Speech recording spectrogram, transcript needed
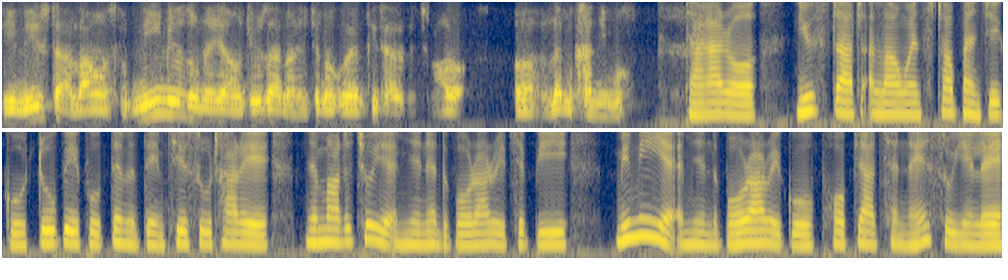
ဒီ new star allowance ကိုနီးမျိုးစုံနဲ့ရအောင်ကြိုးစားနေတယ်ကျွန်တော်ကိုယ်တိုင်သိထားတယ်ကျွန်တော်တော့လက်မခံနိုင်ဘူးဒါကတော့ New Start Allowance ထောက်ပံ့ကြေးကိုတိုးပေးဖို့တင့်မတင်ဖြည့်ဆို့ထားတဲ့မြန်မာတချို့ရဲ့အမြင်နဲ့သဘောထားတွေဖြစ်ပြီးမိမိရဲ့အမြင်သဘောထားတွေကိုဖော်ပြချင်တယ်ဆိုရင်လည်း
